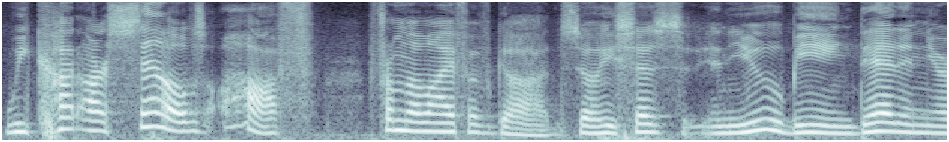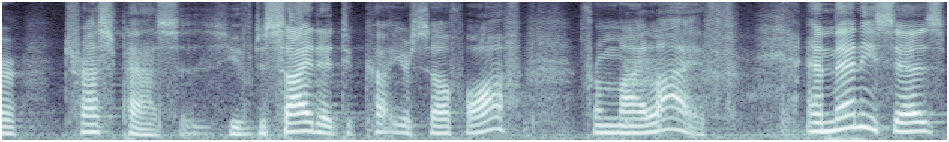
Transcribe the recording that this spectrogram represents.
we cut ourselves off from the life of God. So he says, in you being dead in your trespasses, you've decided to cut yourself off from my life. And then he says,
